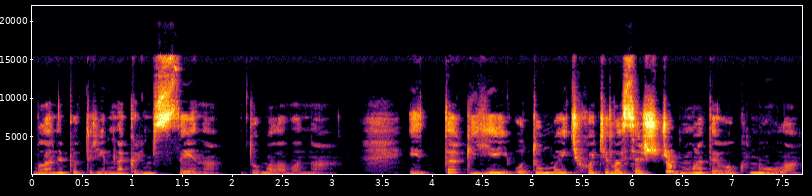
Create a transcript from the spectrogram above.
була не потрібна, крім сина, думала вона. І так їй у ту мить хотілося, щоб мати гукнула,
